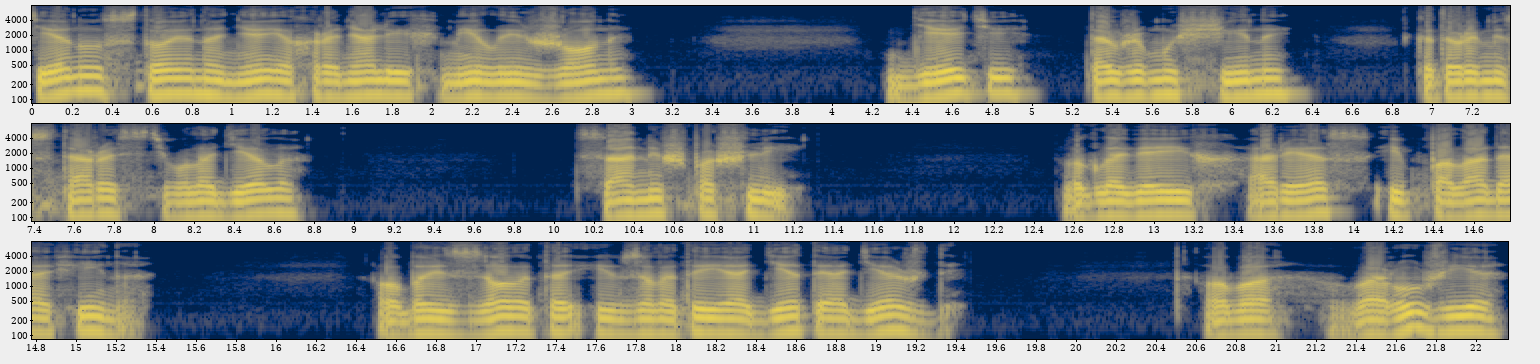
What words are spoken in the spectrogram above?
Стену, стоя на ней, охраняли их милые жены, дети, также мужчины, которыми старость владела, сами ж пошли. Во главе их Арес и Паллада Афина, оба из золота и в золотые одеты одежды, оба в оружие,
